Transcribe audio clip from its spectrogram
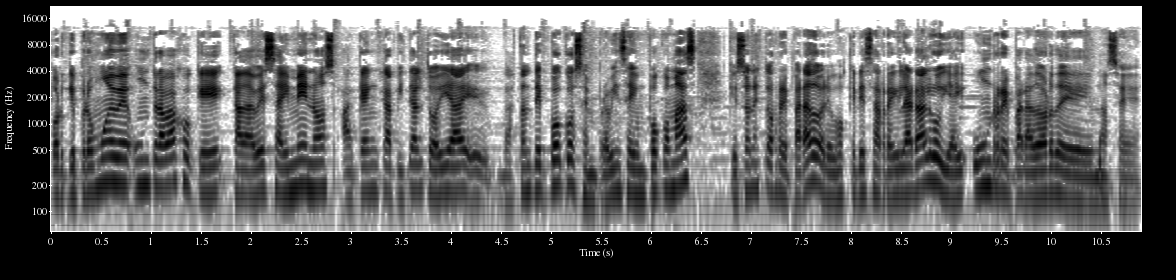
porque promueve un trabajo que cada vez hay menos. Acá en Capital todavía hay eh, bastante pocos, en provincia hay un poco más, que son estos reparadores. Vos querés arreglar algo y hay un reparador de, no sé,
